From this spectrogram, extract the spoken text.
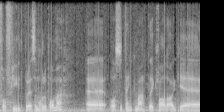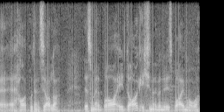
få flyt på det som vi holder på med. Eh, og så tenker vi at hver dag har et potensial. Det som er bra i dag, er ikke nødvendigvis bra i morgen.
